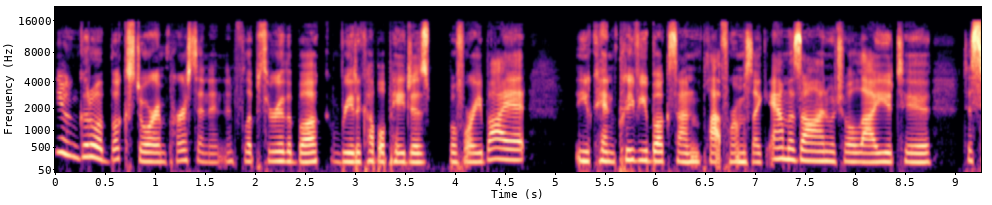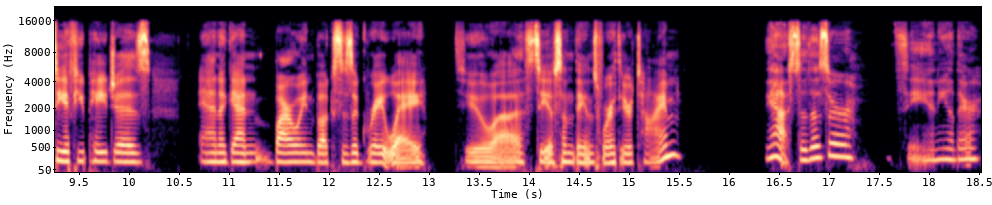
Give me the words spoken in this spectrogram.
you can go to a bookstore in person and, and flip through the book, read a couple pages before you buy it. You can preview books on platforms like Amazon, which will allow you to to see a few pages. And again, borrowing books is a great way to uh, see if something's worth your time. Yeah. So those are. Let's see. Any other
